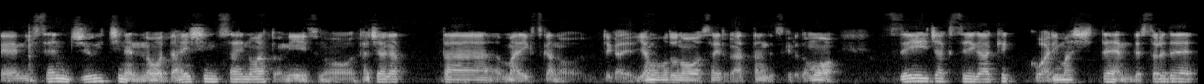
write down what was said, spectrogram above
えー、2011年の大震災の後に、その、立ち上がった、まあ、いくつかの、ていうか、山ほどのサイトがあったんですけれども、脆弱性が結構ありまして、で、それで、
